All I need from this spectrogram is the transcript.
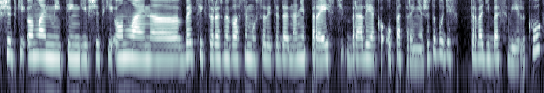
všetky online meetingy, všetky online uh, veci, ktoré sme vlastne museli teda na ne prejsť, brali ako opatrenia, že to bude trvať iba chvíľku.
